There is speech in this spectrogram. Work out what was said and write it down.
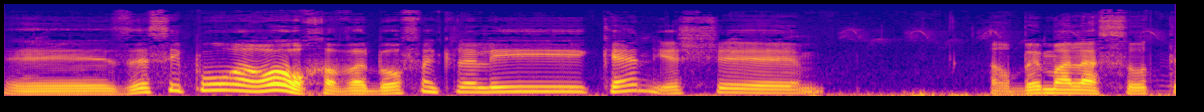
אה, זה סיפור ארוך, אבל באופן כללי, כן, יש הרבה מה לעשות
